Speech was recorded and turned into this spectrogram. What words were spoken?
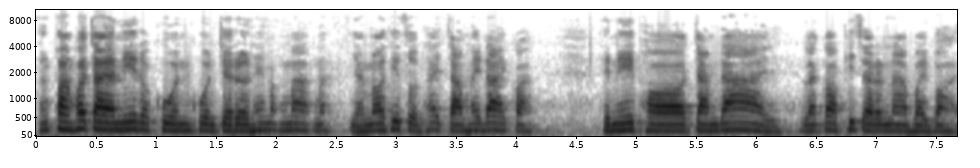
งั้นความเข้าใจอันนี้เราควรควรเจริญให้มากๆนะอย่างน้อยที่สุดให้จำให้ได้ก่อน ทีนี้พอจำได้แล้วก็พิจารณาบ่อย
